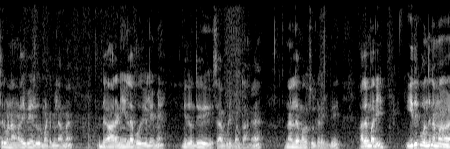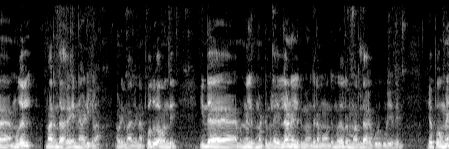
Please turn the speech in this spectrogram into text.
திருவண்ணாமலை வேலூர் மட்டும் இல்லாமல் இந்த ஆரணி எல்லா பகுதிகளிலையுமே இது வந்து சாகுபடி பண்ணுறாங்க நல்ல மகசூல் கிடைக்குது. அதே மாதிரி இதுக்கு வந்து நம்ம முதல் மருந்தாக என்ன அடிக்கலாம் அப்படின்னு மாதிரினா பொதுவாக வந்து இந்த நெல்லுக்கு மட்டுமில்லை எல்லா நெல்லுக்குமே வந்து நம்ம வந்து முதல் மருந்தாக கொடுக்கக்கூடியது எப்போவுமே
